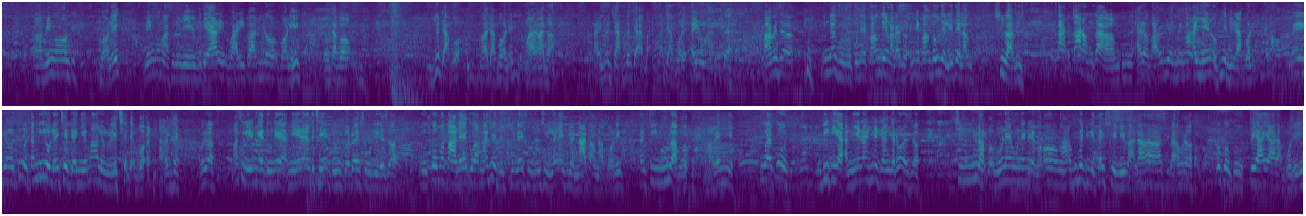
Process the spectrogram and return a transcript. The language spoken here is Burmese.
အာမင်းကုန်းပေါ့လေမင်းကုန်းမှာဆိုလို့ရှိရင်တရားတွေပါတွေသွားပြီးတော့ပေါ့လေဟိုတာပေါ့ ရွတ်တာပေါ့ဟောတာပေါ့လေငါဟာတာအဲရွတ်ကြရွတ်ကြပါကြပေါ့လေအဲ့တော့ဘာပဲဆိုဒီနေ့ဆိုကိုနဲ့ပေါင်းတင်လာတာဆိုအနှစ်ပေါင်း30 40လောက်ရှိပါပြီကကတော့မကအောင်အဲ့တော့ဘာဖြစ်ညီမအရင်လို့ဖြစ်နေတာပေါ့လေအမေတို့သူ့ကိုတမီးလို့လည်းချစ်တယ်ညီမလို့လည်းချစ်တယ်ပေါ့အဲ့ဒါဖြင့်အခုတော့မဆီလေးနဲ့သူနဲ့အမြဲတမ်းတချင်းအတူတွဲတွဲဆိုနေရဆိုတော့ ဟိုကိုမပါလဲကိုကမတ်ချေတင်လဲဆိုလို့ရှိရင်လိုက်လိုက်ပြီးတော့နားထောင်တာပေါ့လေအဲကြည်နူးတာပေါ့ဒါပဲဖြစ် तू ကကိုပတိတိကအမြဲတမ်းနှစ်တန်းကြော့ရဆိုတော့ကြည်နူးတာပေါ့ဝန်းလဲဝန်းလဲနဲ့ပေါ့အော်ငါအခုထက်ဒီတိုက်ရှင်နေပါလားဆိုတာဟိုတော့ကိုကိုကိုတရားရတာပေါ့လေ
